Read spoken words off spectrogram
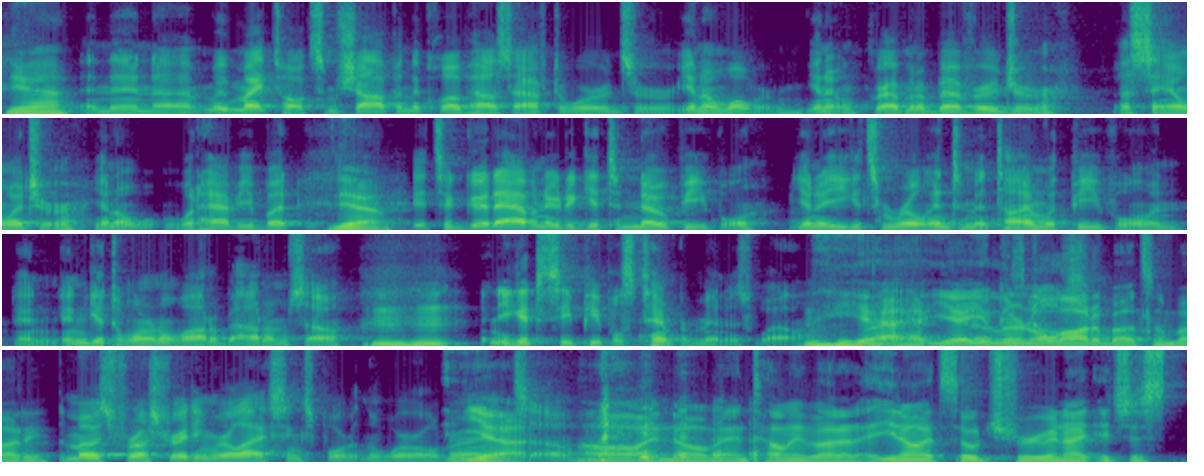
yeah. And then uh, we might talk some shop in the clubhouse afterwards, or you know, while we're you know grabbing a beverage or a sandwich or you know what have you. But Yeah. it's a good avenue to get to know people. You know, you get some real intimate time with people and and, and get to learn a lot about them. So Mm-hmm. and you get to see people's temperament as well. Yeah, right? yeah. You, know, learn a lot about somebody. The most frustrating, relaxing sport in the world, right? Yeah. So oh, I know, man. Tell me about it. You know, it's so true, and I, it's just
